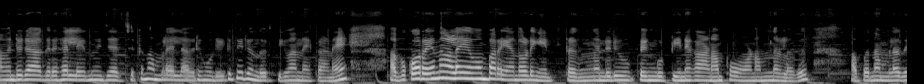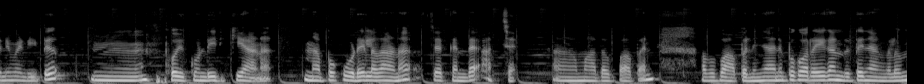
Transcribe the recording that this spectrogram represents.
അവന്റെ ഒരു ആഗ്രഹമല്ലേ എന്ന് വിചാരിച്ചിട്ട് നമ്മളെല്ലാവരും കൂടിയിട്ട് തിരുവനന്തപുരത്തേക്ക് വന്നേക്കാണേ. അപ്പോൾ കുറേ നാളെ അവൻ പറയാൻ തുടങ്ങിയിട്ട് ഇങ്ങനെ ഒരു പെൺകുട്ടീനെ കാണാൻ പോകണം എന്നുള്ളത്. അപ്പോൾ നമ്മളതിന് വേണ്ടിയിട്ട് പോയിക്കൊണ്ടിരിക്കുകയാണ് അപ്പോൾ കൂടെയുള്ളതാണ് ചെക്കന്റെ അച്ഛൻ. മാധവ് പാപ്പൻ. അപ്പോൾ പാപ്പനെ ഞാനിപ്പോൾ കുറേ കണ്ടിട്ട് ഞങ്ങളും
